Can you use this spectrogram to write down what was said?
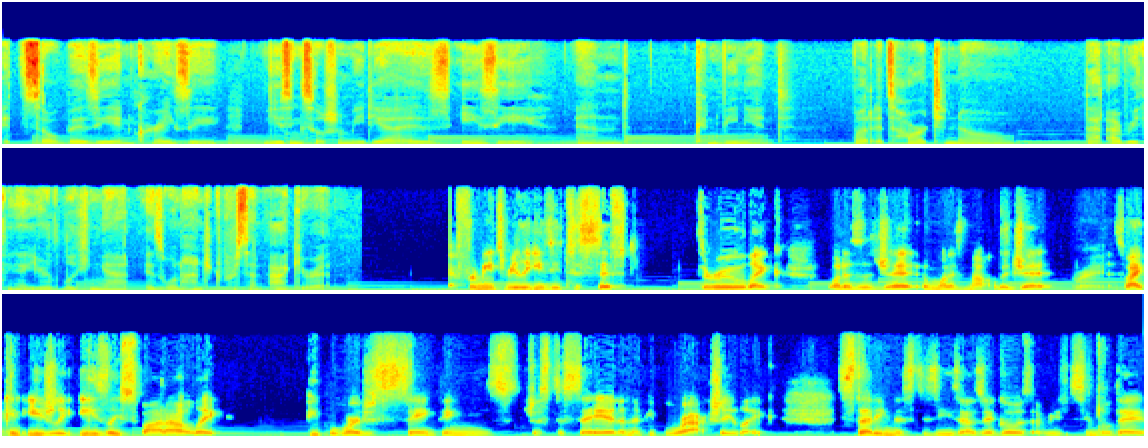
it's so busy and crazy, using social media is easy and convenient. But it's hard to know that everything that you're looking at is 100% accurate. for me it's really easy to sift through like what is legit and what is not legit Right. so i can easily easily spot out like people who are just saying things just to say it and then people who are actually like studying this disease as it goes every single day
